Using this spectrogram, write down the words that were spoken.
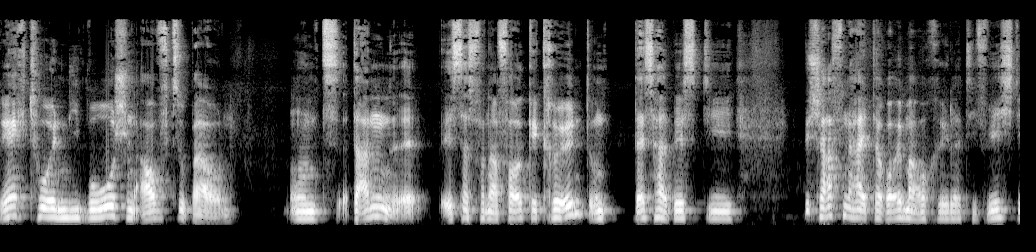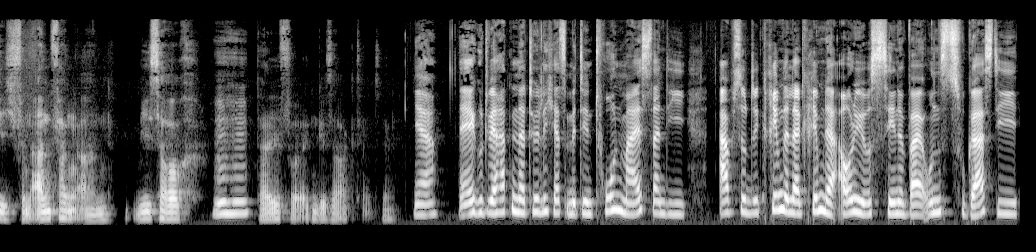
recht hohen Niveau schon aufzubauen. Und dann äh, ist das von Erfolg gekrönt und deshalb ist die Beschaffenheit der Räume auch relativ wichtig von Anfang an, wie es auch mhm. Daniel vorhin gesagt hat. Ja. ja, naja gut, wir hatten natürlich jetzt mit den Tonmeistern die absolute Creme de la Creme der Audioszene bei uns zu Gast, die,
